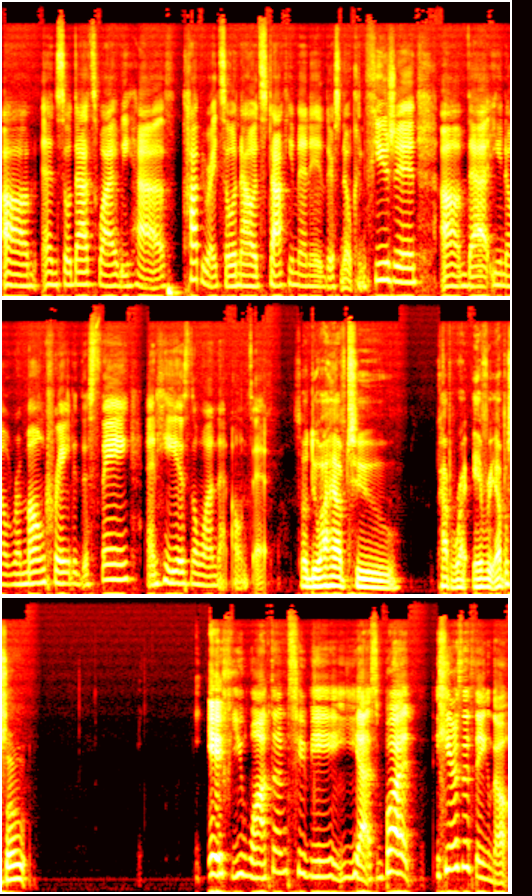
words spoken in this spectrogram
um, and so that's why we have copyright. So now it's documented. There's no confusion um, that you know Ramon created this thing and he is the one that owns it. So do I have to copyright every episode? If you want them to be yes. But here's the thing though.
